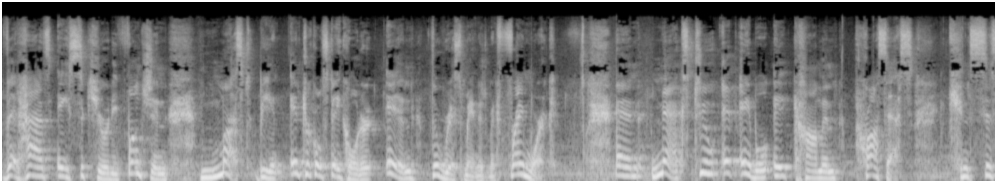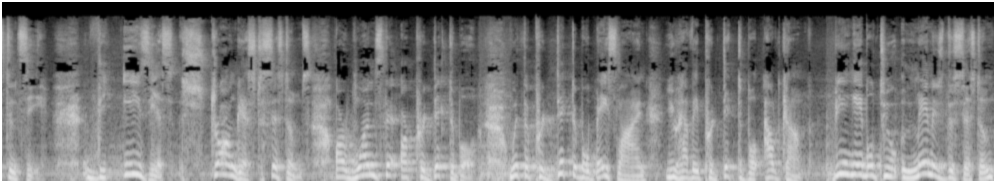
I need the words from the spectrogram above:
that has a security function must be an integral stakeholder in the risk management framework. And next, to enable a common process consistency. The easiest, strongest systems are ones that are predictable. With a predictable baseline, you have a predictable outcome. Being able to manage the system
